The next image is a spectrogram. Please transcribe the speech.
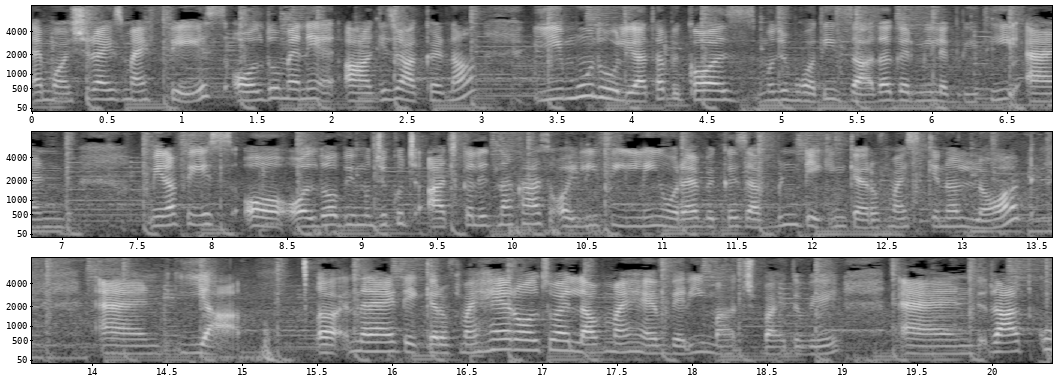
I moisturize my face although मैंने आगे जाकर ना ये मुँह धो लिया था बिकॉज़ मुझे बहुत ही ज़्यादा गर्मी लग रही थी. एंड मेरा फेस ऑल दो अभी मुझे कुछ आजकल इतना खास ऑयली फील नहीं हो रहा है because I been taking care of my skin a lot and yeah and then I take care of my hair also. I love my hair very much, by the way. And रात को.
